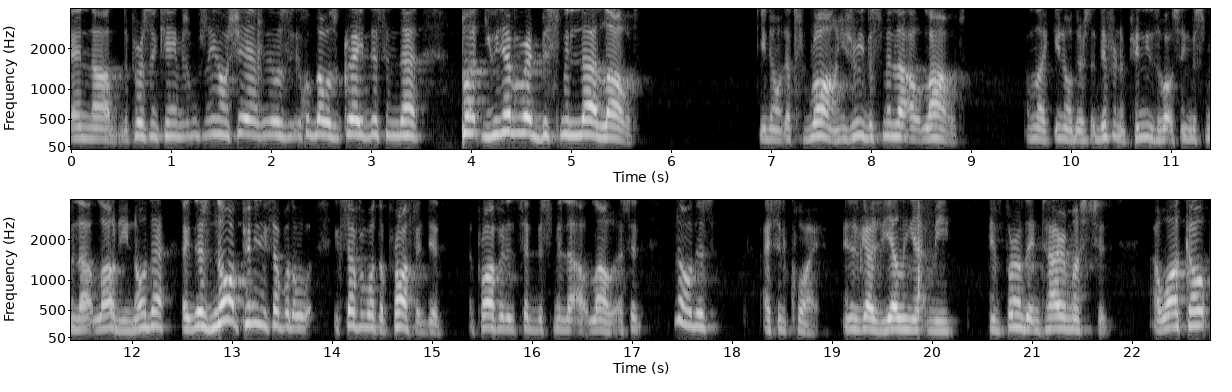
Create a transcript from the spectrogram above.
and um, the person came, you know, Sheikh, it was khutbah was great, this and that, but you never read Bismillah loud. You know, that's wrong. You should read Bismillah out loud. I'm like, you know, there's different opinions about saying Bismillah out loud. You know that? Like, there's no opinion except for the except for what the Prophet did. The Prophet had said Bismillah out loud. I said, no, there's. I said quiet, and this guy's yelling at me in front of the entire masjid. I walk out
